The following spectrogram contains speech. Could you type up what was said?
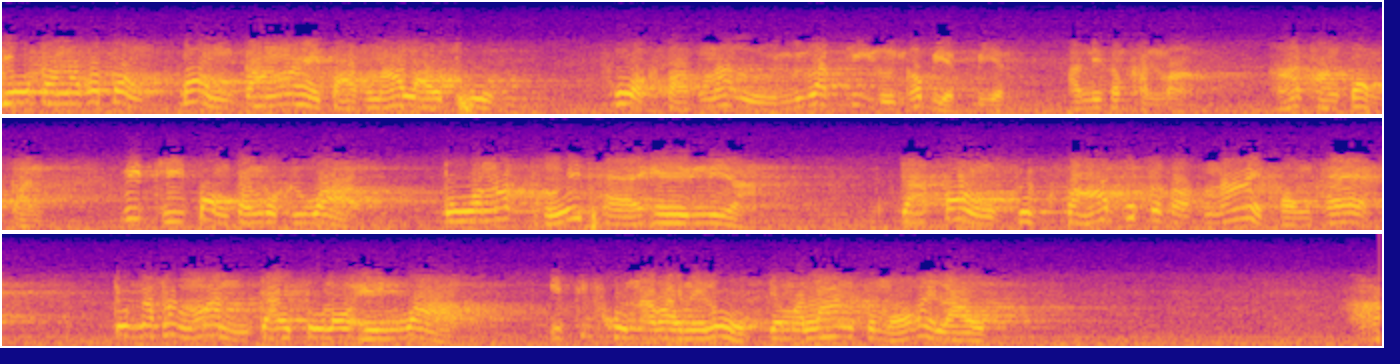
เดียวกันเราก็ต้องป้องกันให้ศาสนาเราถูก พวกศาสนาอื่นหรือลัทธิอื่นเขาเบียดเบียน อันนี้สำคัญมาก หาทางป้องกัน วิธีป้องกันก็คือว่า ตัวนักเผยแผ่เองเนี่ย จะต้องศึกษาพุทธศาสนาให้ของแท้จนกระทั่งมั่นใจตัวเราเองว่า อิทธิพลอะไรในโลกจะมาล้างสมองให้เราหา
